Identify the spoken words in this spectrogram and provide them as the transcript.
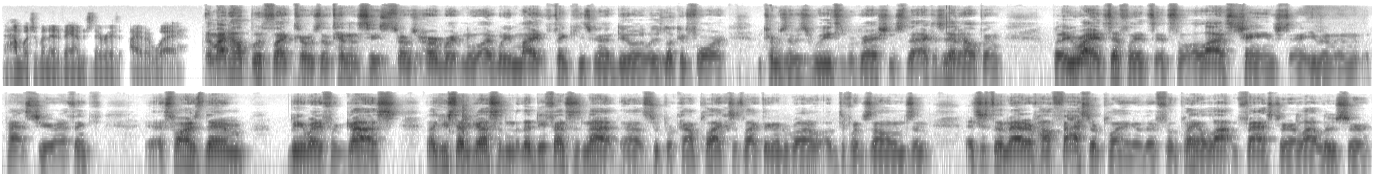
how much of an advantage there is either way it might help with like terms of tendencies, in terms of Herbert and like what he might think he's going to do and what he's looking for in terms of his reads and progression. So that, I can see that helping. But you're right; it's definitely it's it's a lot has changed uh, even in the past year. I think as far as them being ready for Gus, like you said, Gus the defense is not uh, super complex. It's like they're going to run different zones, and it's just a matter of how fast they're playing. They're playing a lot faster and a lot looser,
